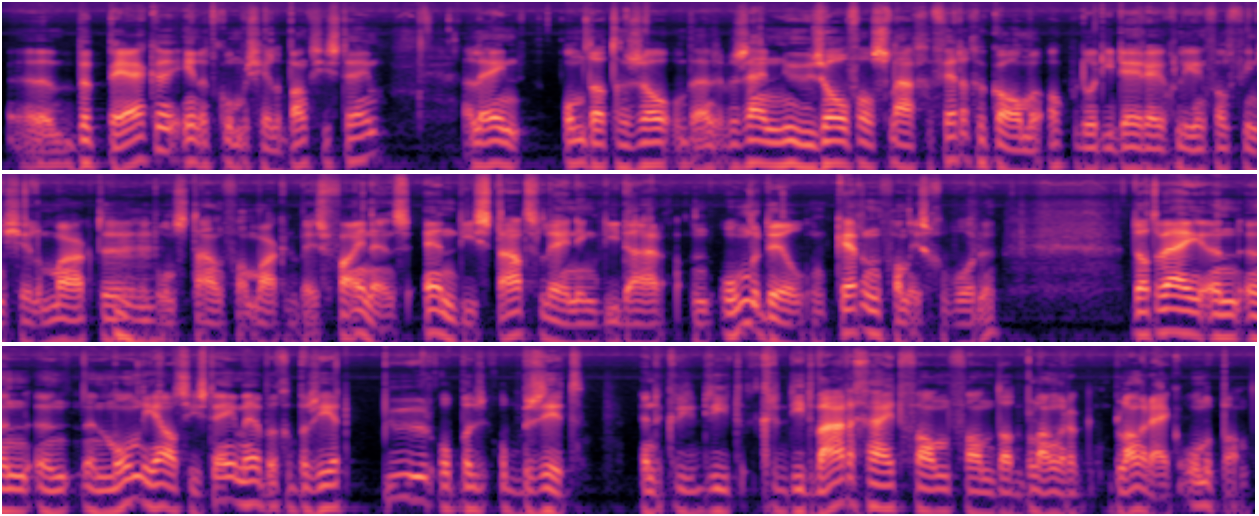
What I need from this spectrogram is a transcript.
eh, beperken in het commerciële banksysteem. Alleen omdat er zo, we zijn nu zoveel slagen verder gekomen, ook door die deregulering van financiële markten, Mhm. het ontstaan van market-based finance en die staatslening die daar een onderdeel, een kern van is geworden, dat wij een, een, een, een mondiaal systeem hebben gebaseerd puur op, op bezit en de krediet, kredietwaardigheid van, van dat belangrijk, belangrijke onderpand.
